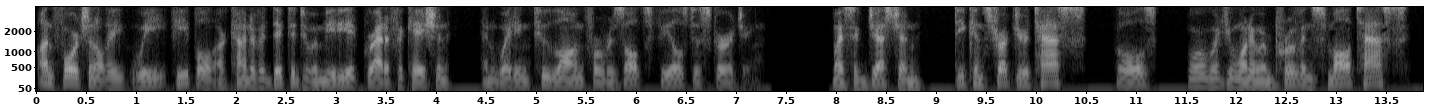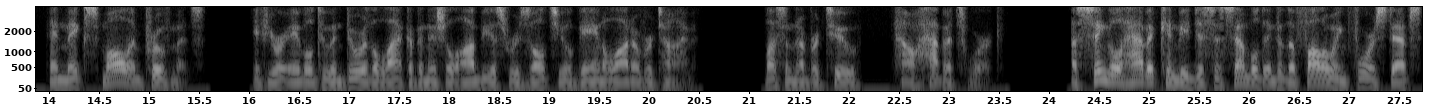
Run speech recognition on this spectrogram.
Unfortunately, we people are kind of addicted to immediate gratification, and waiting too long for results feels discouraging. My suggestion deconstruct your tasks, goals, or what you want to improve in small tasks, and make small improvements. If you are able to endure the lack of initial obvious results, you'll gain a lot over time. Lesson number two How habits work. A single habit can be disassembled into the following four steps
